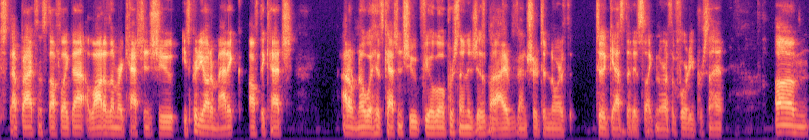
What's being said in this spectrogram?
step backs and stuff like that. A lot of them are catch and shoot. He's pretty automatic off the catch. I don't know what his catch and shoot field goal percentage is, but I venture to north to guess that it's like north of 40%. Um,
